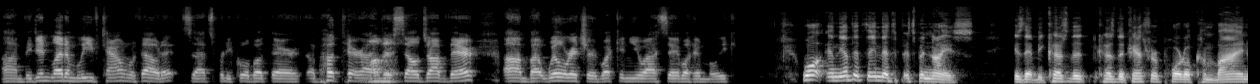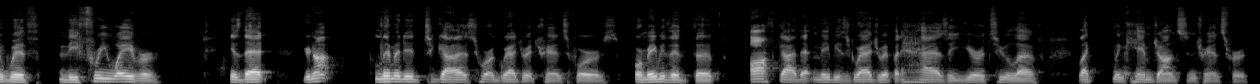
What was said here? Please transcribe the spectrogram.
Um, they didn't let him leave town without it, so that's pretty cool about their about their uh, their sell job there. Um, but Will Richard, what can you uh, say about him, Malik? Well, and the other thing that's it's been nice is that because the because the transfer portal combined with the free waiver is that you're not limited to guys who are graduate transfers or maybe the the off guy that maybe is graduate but has a year or two left like when Cam Johnson transferred.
